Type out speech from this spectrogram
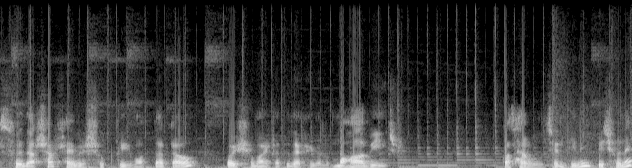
সৈয়দ আশরাফ সাহেবের শক্তির মাত্রাটাও ওই সময়টাতে দেখা গেল। মহাবীর কথা বলছেন তিনি, পেছনে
